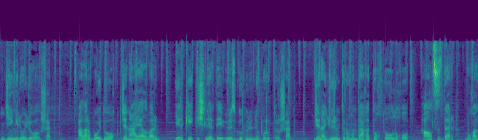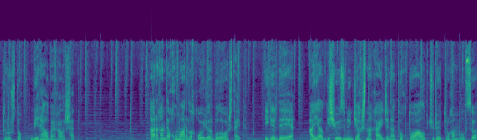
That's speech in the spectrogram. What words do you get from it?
жеңил ойлуу болушат. Алар бойдок жана аялы бар эркек кишилерди өз көңүлүнө буруп турушат жана жүрүм турумундагы токтоолугу алсыздар буга туруштук бере албай калышат. Ар кандай кумарлык ойлор боло баштайт. Эгерде аял киши өзүнүн жакшынакай жана токтоо алып жүрө турган болсо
